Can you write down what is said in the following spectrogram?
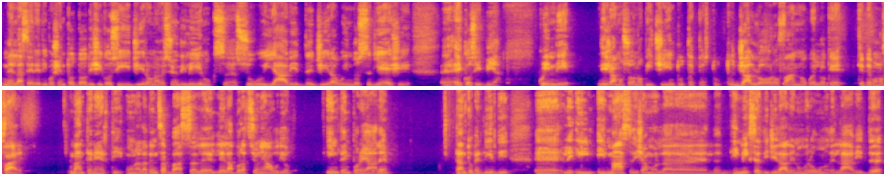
nella serie tipo 112 così gira una versione di Linux. Sugli Avid gira Windows 10 eh, e così via. Quindi diciamo sono PC in tutto e per tutto. Già loro fanno quello che, che devono fare, mantenerti una latenza bassa, le- l'elaborazione audio in tempo reale. Tanto per dirvi, eh, il, il must, diciamo, la- il il mixer digitale numero uno dell'Avid,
